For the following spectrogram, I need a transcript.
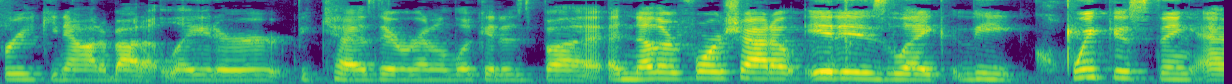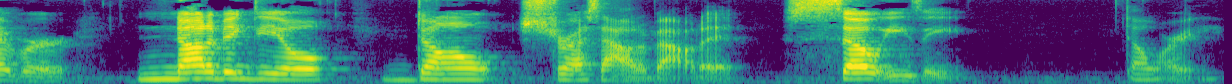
freaking out about it later because they were gonna look at his butt. Another foreshadow, it is like the quickest thing ever. Not a big deal. Don't stress out about it. So easy. Don't worry.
